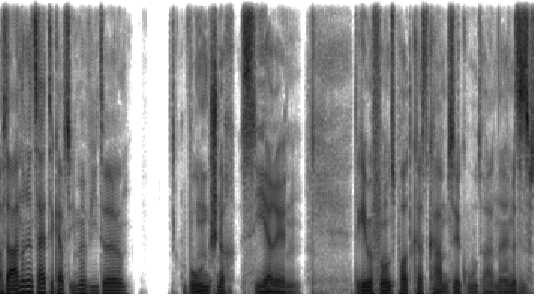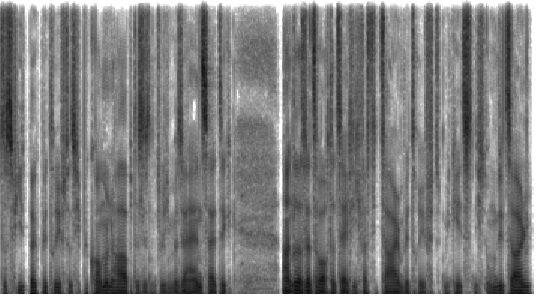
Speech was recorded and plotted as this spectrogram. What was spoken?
Auf der anderen Seite gab es immer wieder Wunsch nach Serien. Der Game of Thrones Podcast kam sehr gut an. Einerseits was das Feedback betrifft, das ich bekommen habe, das ist natürlich immer sehr einseitig. Andererseits aber auch tatsächlich, was die Zahlen betrifft. Mir geht es nicht um die Zahlen,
